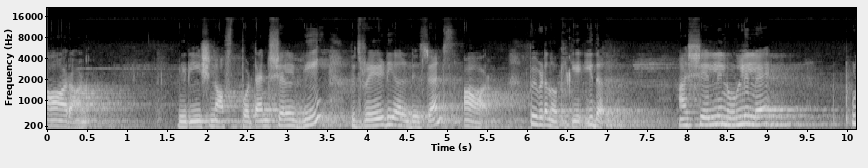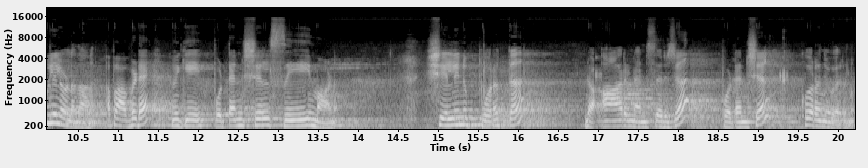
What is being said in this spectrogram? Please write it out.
ആറാണ് variation of potential V with radial distance R ഇപ്പോൾ ഇവിടെ നോക്കിക്കേ ഇത് ആ ഷെല്ലിനുള്ളിലെ ഉള്ളിലുള്ളതാണ്. അപ്പോൾ അവിടെ നോക്കിയേ പൊട്ടൻഷ്യൽ സെയിം ആണ്. ഷെല്ലിന് പുറത്ത് ആറിനനുസരിച്ച് പൊട്ടൻഷ്യൽ കുറഞ്ഞു വരുന്നു.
